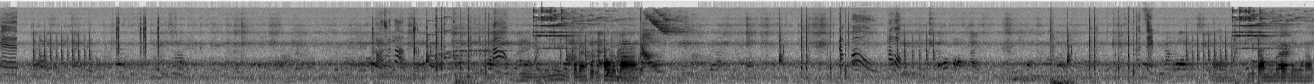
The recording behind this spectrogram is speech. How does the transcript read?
เอ็ดตาฉันล่ะเก้าอืมแสดงผลให้เข้าโรงพยาบาล ดับเบิ้ลห้าหกห้าสิบ อ่า กิจกรรมบันไดงูนะครับ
